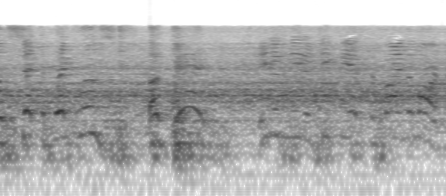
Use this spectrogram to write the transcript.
Set to break loose again. He didn't need a GPS to find the mark.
